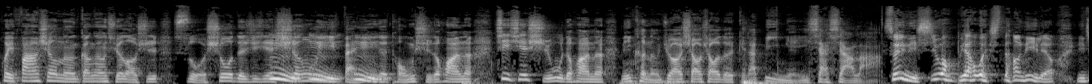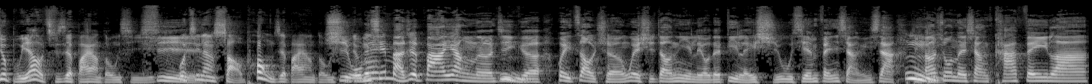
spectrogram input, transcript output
会发生呢刚刚薛老师所说的这些生理反应的同时的话呢，这些食物的话呢，你可能就要稍稍的给它避免一下下啦。所以你希望不要 胃食道逆流，你就不要吃这八样东西，是或尽量少碰这八样东西。是我们先把这八样呢，这个会造成胃食道逆流的地雷食物先分享一下。比方说呢，像咖啡啦，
